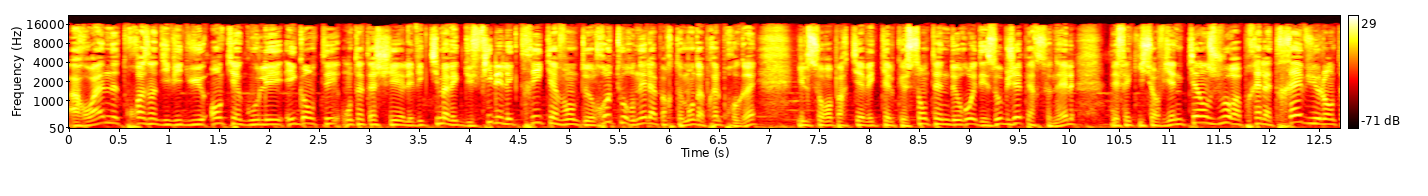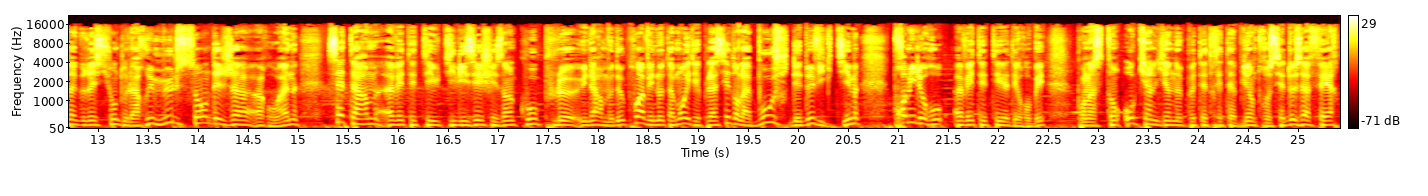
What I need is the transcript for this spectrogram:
à Rouen. Trois individus encagoulés et gantés ont attaché les victimes avec du fil électrique avant de retourner l'appartement d'après le progrès. Ils sont repartis avec quelques centaines d'euros et des objets personnels. Des faits qui surviennent 15 jours après la très violente agression de la rue Mulsan déjà à Rouen. Cette arme avait été utilisée chez un couple. Une arme de poing avait notamment été placée dans la bouche des deux victimes. 3000 euros avaient été dérobés. Pour l'instant, aucun lien ne peut être établi entre ces deux affaires.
